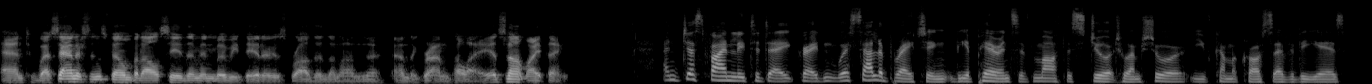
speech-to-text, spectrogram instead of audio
and to Wes Anderson's film, but I'll see them in movie theaters rather than on the on the Grand Palais. It's not my thing. And just finally today, Graydon, we're celebrating the appearance of Martha Stewart, who I'm sure you've come across over the years,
